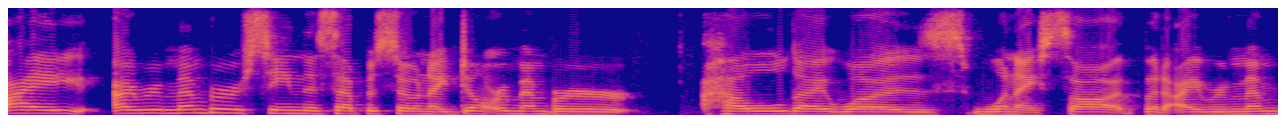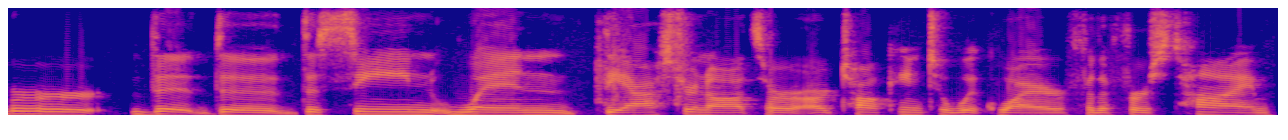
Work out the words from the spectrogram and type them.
I I remember seeing this episode and I don't remember how old I was when I saw it, but I remember the the the scene when the astronauts are are talking to Wickwire for the first time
